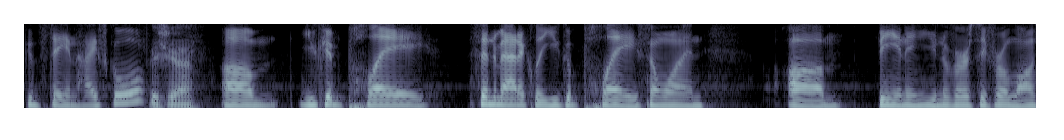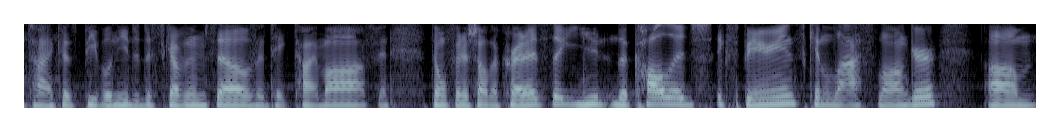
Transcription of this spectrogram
could stay in high school For sure. um, you could play cinematically. You could play someone um, being in university for a long time because people need to discover themselves and take time off and don't finish all the credits. The you, the college experience can last longer. Um,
